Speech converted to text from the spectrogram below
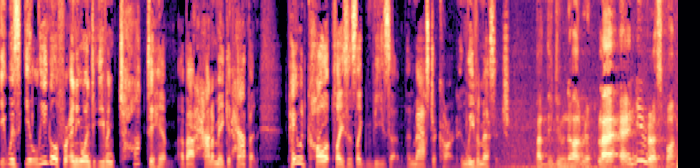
it was illegal for anyone to even talk to him about how to make it happen. Pei would call at places like Visa and MasterCard and leave a message. But they do not reply any response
